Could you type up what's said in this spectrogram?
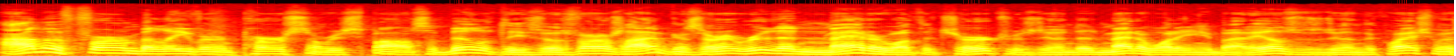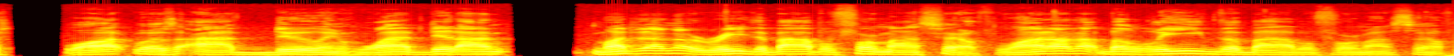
I'm a firm believer in personal responsibility. So, as far as I'm concerned, it really didn't matter what the church was doing, it doesn't matter what anybody else was doing. The question was, what was I doing? Why did I? Why did I not read the Bible for myself? Why did I not believe the Bible for myself?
